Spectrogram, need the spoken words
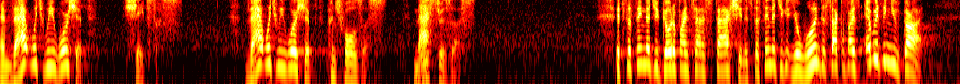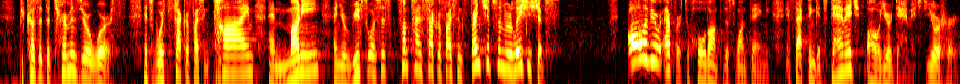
And that which we worship shapes us. That which we worship controls us, masters us. It's the thing that you go to find satisfaction. It's the thing that you you're willing to sacrifice everything you've got because it determines your worth. It's worth sacrificing time and money and your resources, sometimes sacrificing friendships and relationships. All of your effort to hold on to this one thing. If that thing gets damaged, oh, you're damaged, you're hurt.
